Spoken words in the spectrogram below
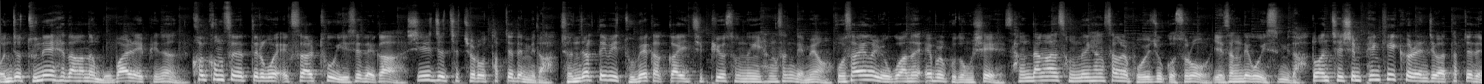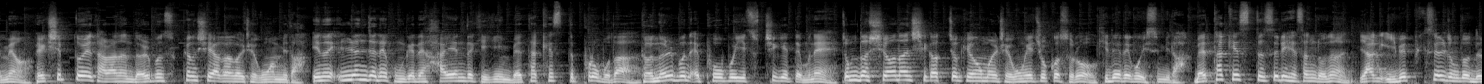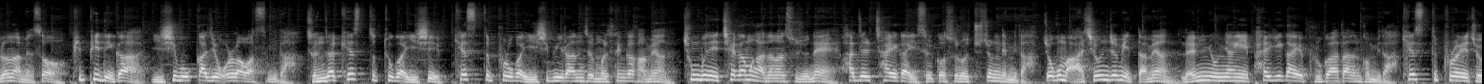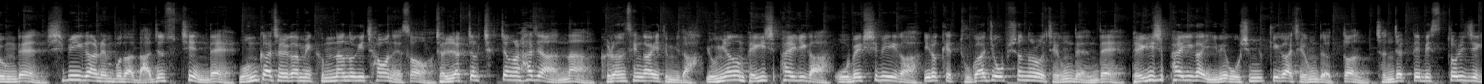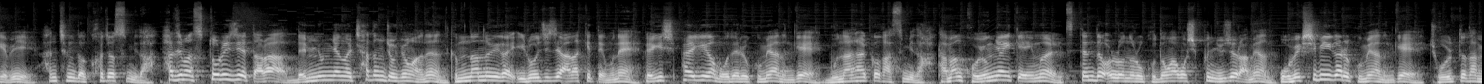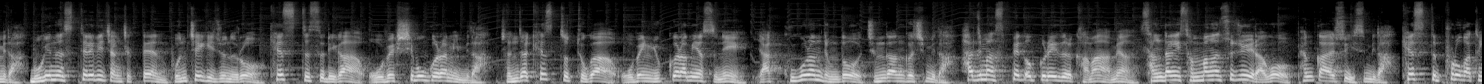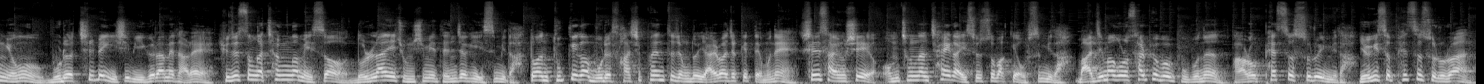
먼저 두뇌에 해당하는 모바일 AP는 퀄컴 스냅드래곤 XR2 2세대가 시리즈 최초로 탑재됩니다. 전작 대비 2배 가까이 GPU 성능이 향상되며 고사양을 요구하는 앱을 구동 시 상당한 성능 향상을 보여줄 것으로 예상되고 있습니다. 또한 최신 팬케이크 렌즈가 탑재되며 110도에 달하는 넓은 수평 시야각을 제공합니다. 이는 1년 전에 공개된 하이엔드 기기인 메타캐스트 프로보다 더 넓은 FOV 수치이기 때문에 좀 더 시원한 시각적 경험을 제공해 줄 것으로 기대되고 있습니다. 메타캐스트 3 해상도는 약 200픽셀 정도 늘어나 면서 PPD가 25까지 올라왔습니다. 전작 캐스트 2가 20, 캐스트 프로가 22라는 점을 생각하면 충분히 체감 가능한 수준의 화질 차이가 있을 것으로 추정됩니다. 조금 아쉬운 점이 있다면 램 용량이 8기가에 불과하다는 겁니다. 캐스트 프로에 적용된 12기가 램보다 낮은 수치인데 원가 절감이 금 나누기 차원에서 전략적 측정을 하지 않았나 그런 생각이 듭니다. 용량은 128기가, 512기가 이렇게 두 가지 옵션으로 제공되는데 128기가, 256기가 제공되었던 전작 대비 스토리지 갭이 한층 더 커졌습니다. 하지만 스토리지에 따라 램 용량을 차등 적용하는 금나누기가 이루어지지 않았기 때문에 128기가 모델을 구매하는 게 무난할 것 같습니다. 다만 고용량의 게임을 스탠드 언론으로 구동하고 싶은 유저라면 512기가를 구매하는 게 좋을 듯 합니다. 무게는 스트랩이 장착된 본체 기준으로 캐스트 3가 515g입니다. 전작 캐스트 2가 506g이었으니 약 9g 정도 증가한 것입니다. 하지만 스펙 업그레이드를 감안하면 상당히 선방한 수준이라고 평가할 수 있습니다. 캐스트 프로 같은 경우 무려 722g에 달해 휴대성과 착용감에 있어 논란의 중심이 된 적이 있습니다. 또한 두께가 무려 40% 정도 얇아졌기 때문에 실사용 시 엄청난 차이가 있을 수밖에 없습니다. 마지막으로 살펴볼 부분은 바로 패스 스루입니다. 여기서 패스 스루란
